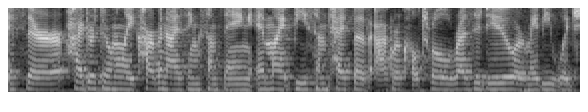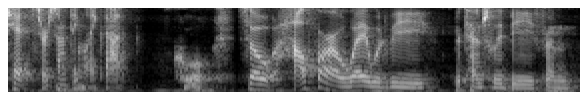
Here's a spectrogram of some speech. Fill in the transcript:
if they're hydrothermally carbonizing something, it might be some type of agricultural residue or maybe wood chips or something like that. Cool. So, how far away would we potentially be from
